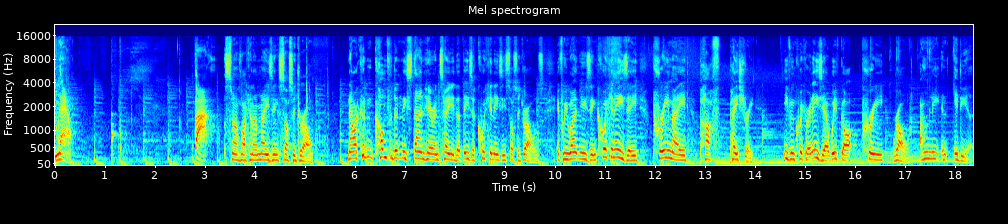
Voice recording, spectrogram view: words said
Now, that smells like an amazing sausage roll. Now I couldn't confidently stand here and tell you that these are quick and easy sausage rolls if we weren't using quick and easy pre-made puff pastry. Even quicker and easier, we've got pre-rolled. Only an idiot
